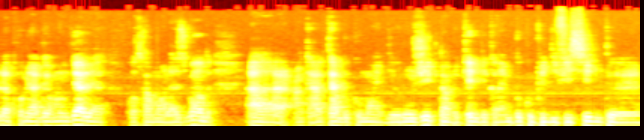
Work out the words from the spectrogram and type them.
la Première Guerre mondiale, contrairement à la Seconde, a un caractère beaucoup moins idéologique dans lequel il est quand même beaucoup plus difficile de,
